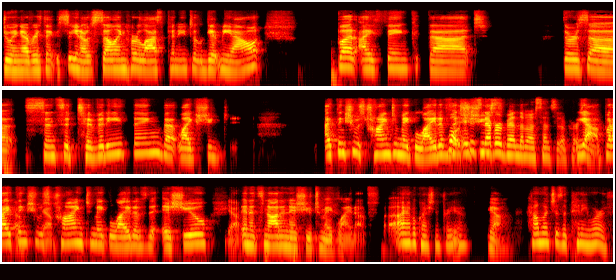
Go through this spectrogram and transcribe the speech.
doing everything, so, you know, selling her last penny to get me out. But I think that there's a sensitivity thing that like she I think she was trying to make light of well the she's issues. never been the most sensitive person yeah, but I so, think she was yeah. trying to make light of the issue. Yeah. And it's not an issue to make light of. i have a question for you Yeah. how much is a penny worth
